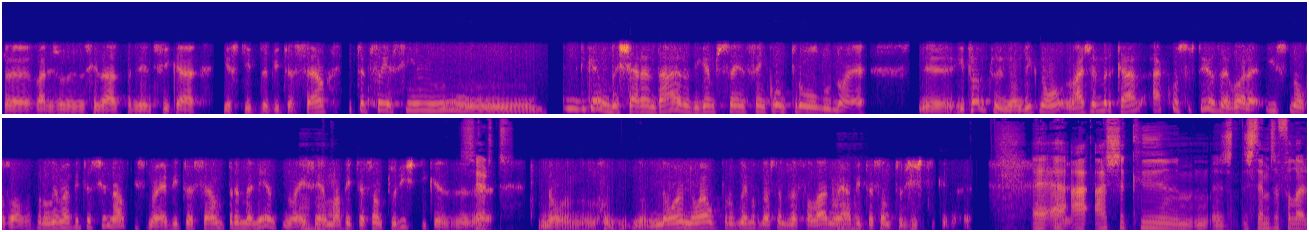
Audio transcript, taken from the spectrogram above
para várias zonas da cidade para identificar esse tipo de habitação, e portanto foi assim, digamos, deixar andar, digamos, sem, sem controlo, não é? Eh, e pronto, não digo que não haja mercado, há com certeza. Agora, isso não resolve o problema habitacional, isso não é habitação permanente, não é? Uhum. Isso é uhum. uma habitação turística. Certo. Não, não, não, não, é o problema que nós estamos a falar, não é a uhum. habitação turística. acha que hum, estamos a falar,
